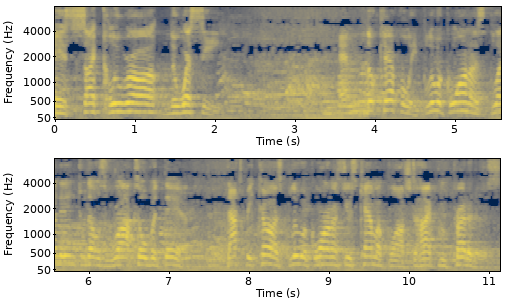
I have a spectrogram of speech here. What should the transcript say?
is Cyclura lewisi. And look carefully, blue iguanas blended into those rocks over there. That's because blue iguanas use camouflage to hide from predators.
